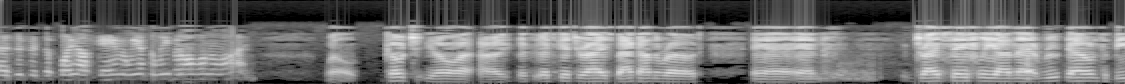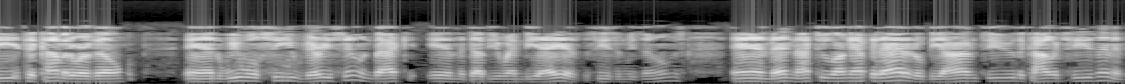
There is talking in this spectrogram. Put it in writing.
as if it's a playoff game, and we have to leave it all on the line. Well, coach, you know, uh, let's, let's get your eyes back on the road and, and drive safely on that route down to be to Commodoreville and we will see you very soon back in the WNBA as the season resumes. And then not too long after that, it'll be on to the college season. And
